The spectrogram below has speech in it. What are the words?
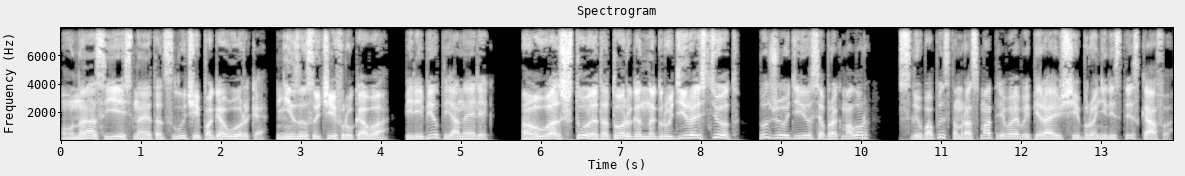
У нас есть на этот случай поговорка, не засучив рукава, перебил пьяный Олег. А у вас что, этот орган на груди растет? Тут же удивился Бракмалор, с любопытством рассматривая выпирающие бронелисты скафа.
